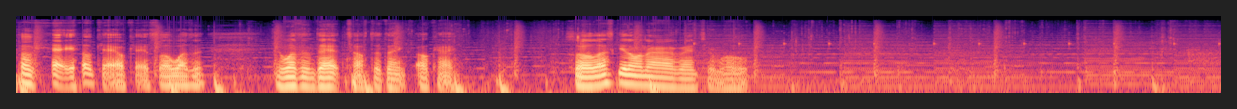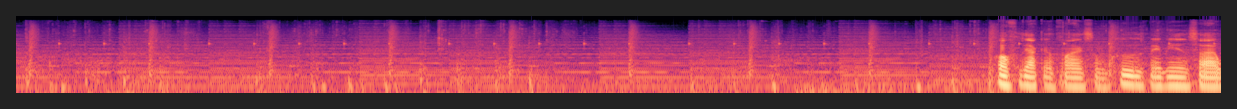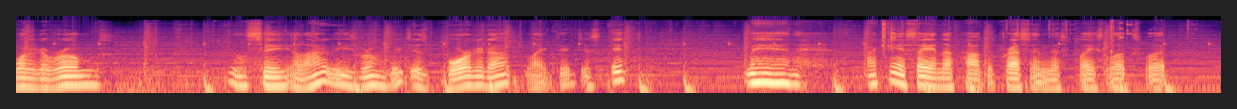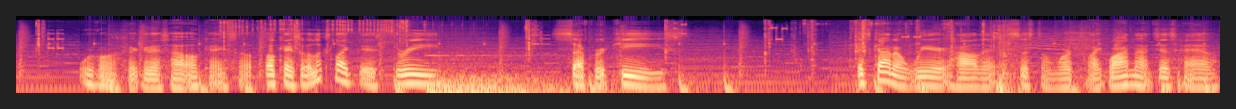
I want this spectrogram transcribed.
okay, okay, okay. So it wasn't it wasn't that tough to think. Okay. So let's get on our adventure mode. Hopefully I can find some clues maybe inside one of the rooms. You'll see a lot of these rooms, they're just boarded up. Like they're just, it, man, I can't say enough how depressing this place looks, but we're going to figure this out. Okay, so, okay, so it looks like there's three separate keys. It's kind of weird how that system works. Like, why not just have,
